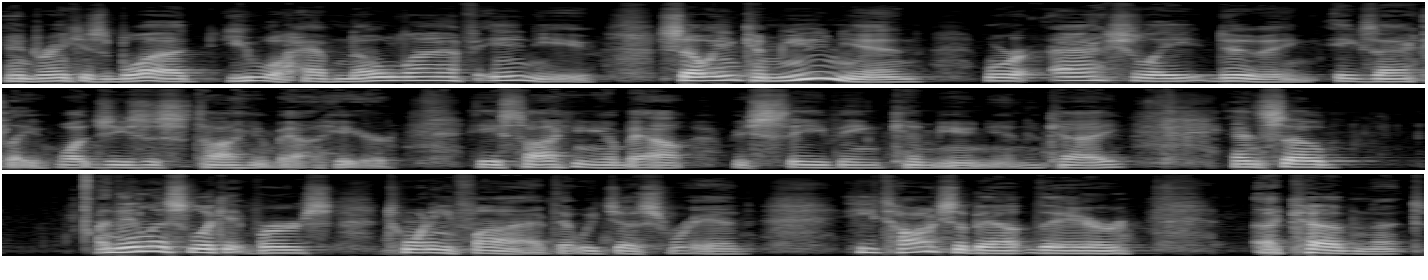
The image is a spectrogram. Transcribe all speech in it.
and drink his blood, you will have no life in you. So in communion, we're actually doing exactly what Jesus is talking about here. He's talking about receiving communion, okay? And so and then let's look at verse 25 that we just read. He talks about there a covenant.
